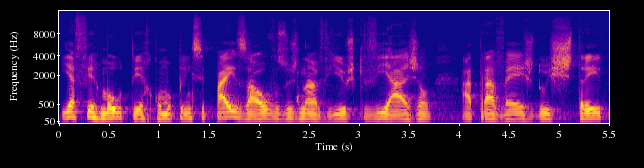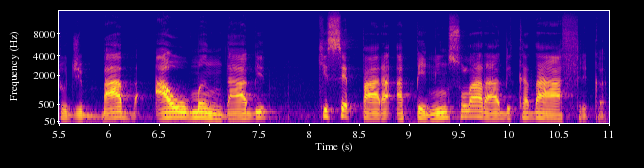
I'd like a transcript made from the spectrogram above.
e afirmou ter como principais alvos os navios que viajam através do Estreito de Bab al-Mandab, que separa a Península Arábica da África.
